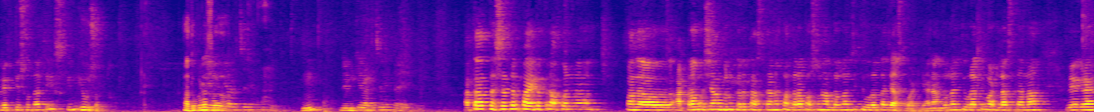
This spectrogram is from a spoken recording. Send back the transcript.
व्यक्ती सुद्धा ती स्कीम घेऊ शकतो. अगोदरच नेमकी अडचणी काय? आता तसं जर पाहिलं तर आपण अठरा वर्ष आंदोलन करत असताना पंधरापासून आंदोलनाची तीव्रता जास्त वाढली. आणि आंदोलनाची तीव्रता वाढला असताना वेगळ्या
